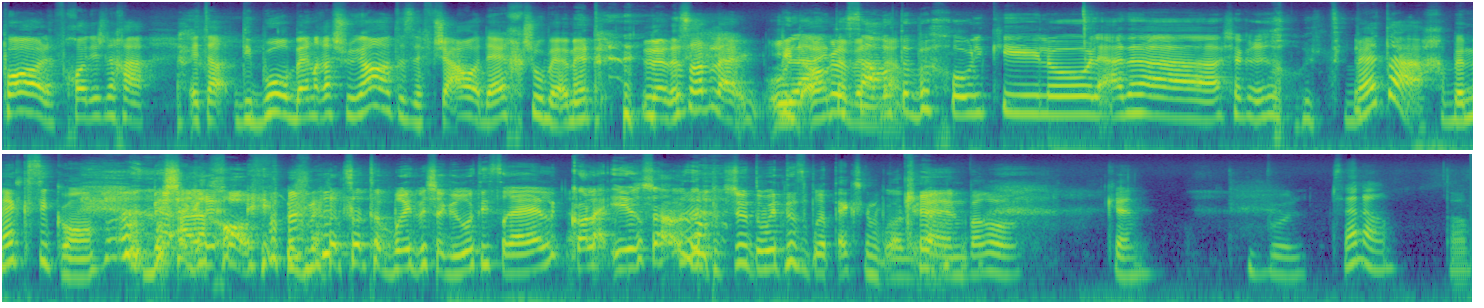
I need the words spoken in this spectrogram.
פה לפחות יש לך את הדיבור בין רשויות, אז אפשר עוד איכשהו באמת לנסות לדאוג לבן אדם. אולי אתה שם אותו בחו"ל כאילו ליד השגרירות. בטח, במקסיקו, החוף. בארצות הברית בשגרירות ישראל, כל העיר שם זה פשוט witness protection program. כן, ברור. כן. בול. בסדר, טוב.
